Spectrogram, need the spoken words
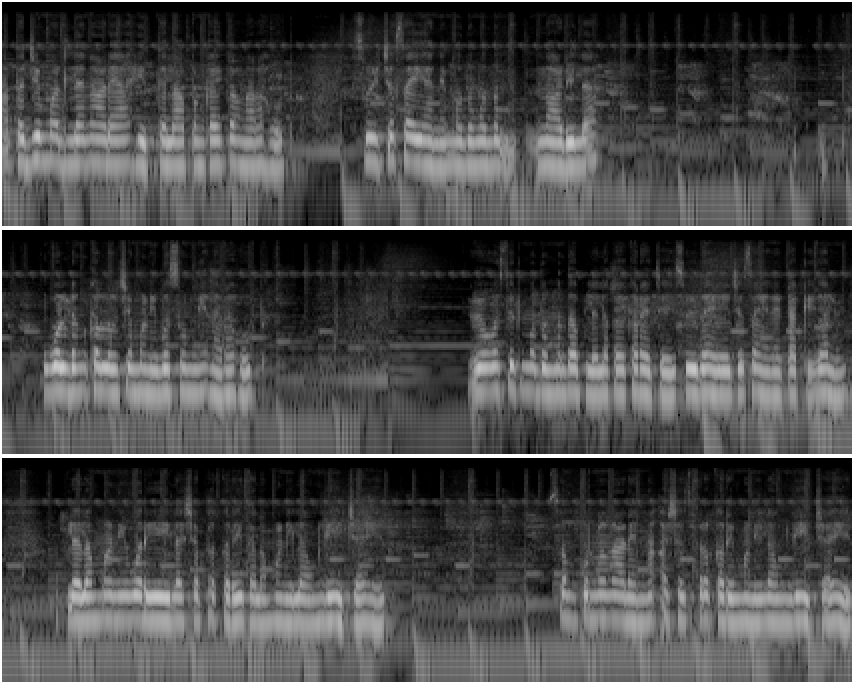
आता जे मधल्या नाड्या आहेत त्याला आपण काय करणार आहोत? सुईच्या साह्याने मधोमध नाडीला गोल्डन कलरचे मणी बसवून घेणार आहोत. व्यवस्थित मधोमध आपल्याला काय करायचे आहे? सुई धाग्याच्या साह्याने टाके घालून आपल्याला मणी वर येईल अशा प्रकारे त्याला मणी लावून घ्यायचे आहेत. संपूर्ण नाड्यांना अशाच प्रकारे मणी लावून घ्यायचे आहेत.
